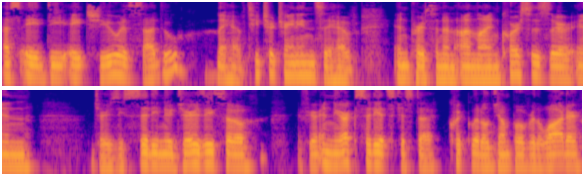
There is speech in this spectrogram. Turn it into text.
S-A-D-H-U is sadhu. They have teacher trainings. They have in-person and online courses. They're in Jersey City, New Jersey. So if you're in New York City, it's just a quick little jump over the water.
